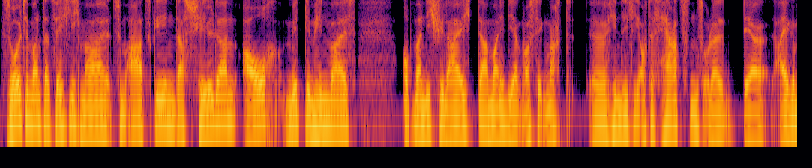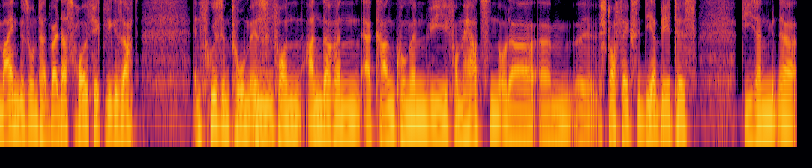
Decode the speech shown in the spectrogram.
sollte man tatsächlich mal zum Arzt gehen, das schildern, auch mit dem Hinweis, ob man nicht vielleicht da mal eine Diagnostik macht äh, hinsichtlich auch des Herzens oder der allgemeinen Gesundheit, weil das häufig, wie gesagt, ein Frühsymptom ist Mhm. von anderen Erkrankungen wie vom Herzen oder ähm, äh, Stoffwechsel, Diabetes, die dann mit einer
